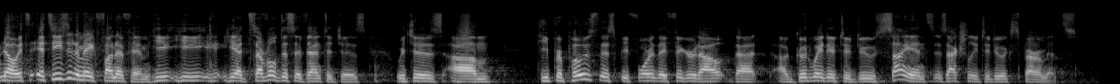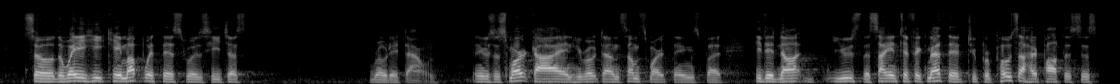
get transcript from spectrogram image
No, it's, it's easy to make fun of him. He, he, he had several disadvantages, which is um, he proposed this before they figured out that a good way to, to do science is actually to do experiments. So the way he came up with this was he just wrote it down. And he was a smart guy, and he wrote down some smart things, but he did not use the scientific method to propose a hypothesis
